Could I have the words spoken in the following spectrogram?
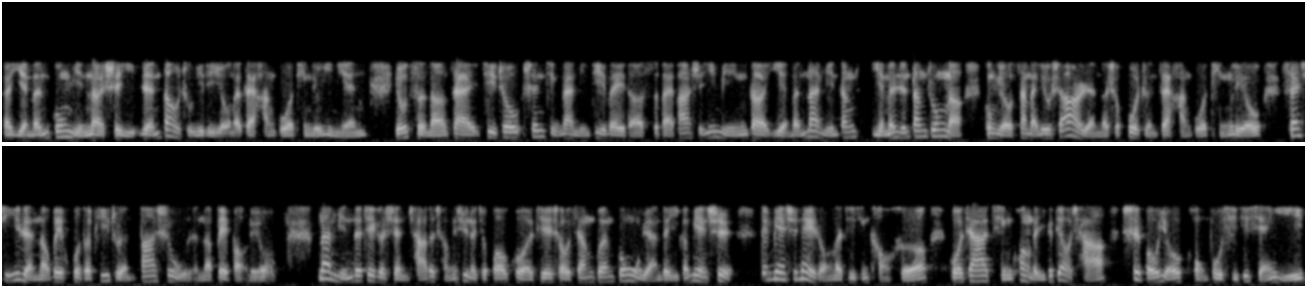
呃也门公民呢，是以人道主义理由呢在韩国停留一年。由此呢，在济州申请难民地位的四百八十一名的也门难民当也门人当中呢，共有三百六十二人呢是获准在韩国停留，三十一人呢未获得批准，八十五人呢被保留。难民的这个审查的程序呢，就包括接受相关公务员的一个面试，对面试内容呢进行考核。国家情况的一个调查，是否有恐怖袭击嫌疑，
